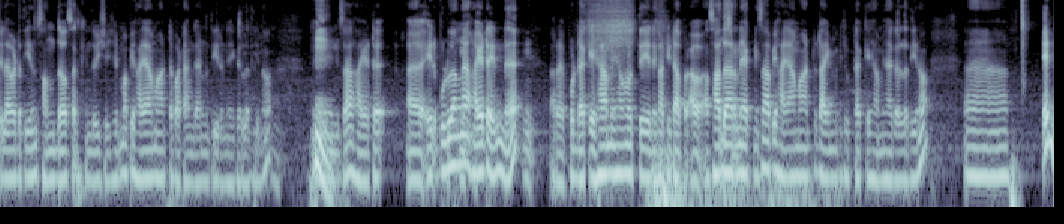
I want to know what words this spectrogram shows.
වෙලාවට තියෙන සන්දවසක් හිද විශේෂම අපි හයාමාට පටන්ගන්න තීරණය කරලා තියෙනවා. නිසා හයට පුළුවන් හයට එන්න. අර පොඩ්ඩක් එහා මෙහමොත් ඒන කටිට අසාධාරණයක් නිසා අපි හයාමාට ටයිම චුට්ටක් හම කල තිනවා එන්න.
